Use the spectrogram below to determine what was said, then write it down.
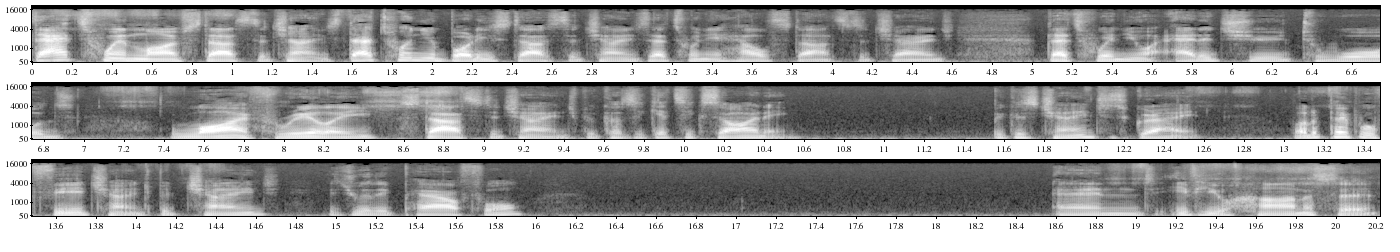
That's when life starts to change. That's when your body starts to change. That's when your health starts to change. That's when your attitude towards life really starts to change because it gets exciting. Because change is great. A lot of people fear change, but change is really powerful. And if you harness it,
